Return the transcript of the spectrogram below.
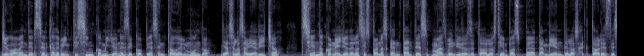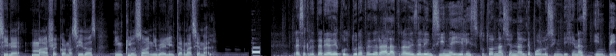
Llegó a vender cerca de 25 millones de copias en todo el mundo, ¿ya se los había dicho? Siendo con ello de los hispanos cantantes más vendidos de todos los tiempos, pero también de los actores de cine más reconocidos, incluso a nivel internacional. La Secretaría de Cultura Federal, a través del IMCINE y el Instituto Nacional de Pueblos Indígenas, INPI,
